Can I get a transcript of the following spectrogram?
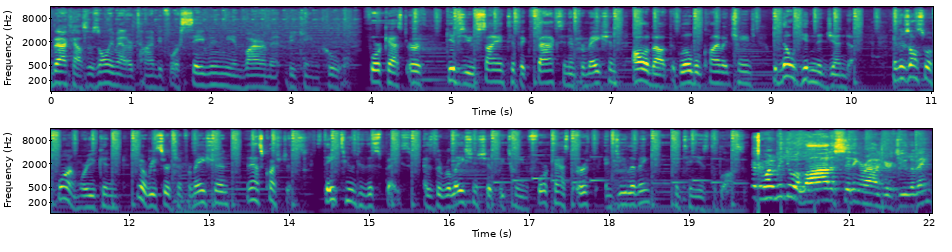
Backhouse, it was only a matter of time before saving the environment became cool. Forecast Earth gives you scientific facts and information all about the global climate change with no hidden agenda. And there's also a forum where you can, you know, research information and ask questions. Stay tuned to this space as the relationship between Forecast Earth and G Living continues to blossom. Everyone, we do a lot of sitting around here at G Living,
